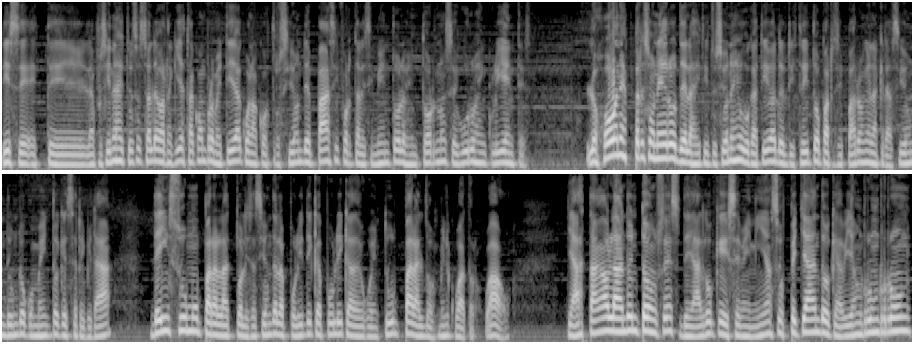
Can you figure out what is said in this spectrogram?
Dice, este, la Oficina de Gestión Social de Barranquilla está comprometida con la construcción de paz y fortalecimiento de los entornos seguros e incluyentes. Los jóvenes personeros de las instituciones educativas del distrito participaron en la creación de un documento que servirá de insumo para la actualización de la política pública de juventud para el 2004. ¡Wow! Ya están hablando entonces de algo que se venía sospechando, que había un run run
